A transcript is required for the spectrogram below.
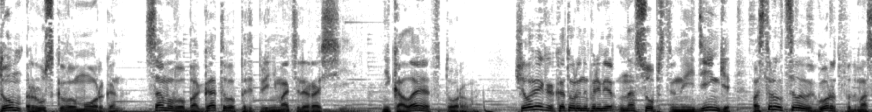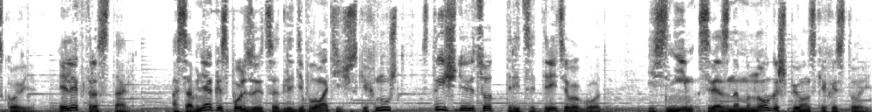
дом русского Моргана, самого богатого предпринимателя России, Николая II. Человека, который, например, на собственные деньги построил целый город в Подмосковье – Электросталь. Особняк используется для дипломатических нужд с 1933 года, и с ним связано много шпионских историй.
